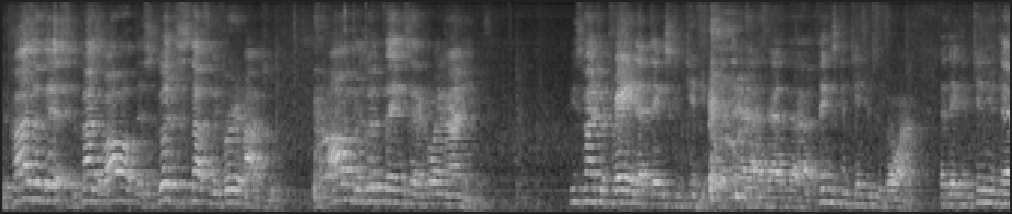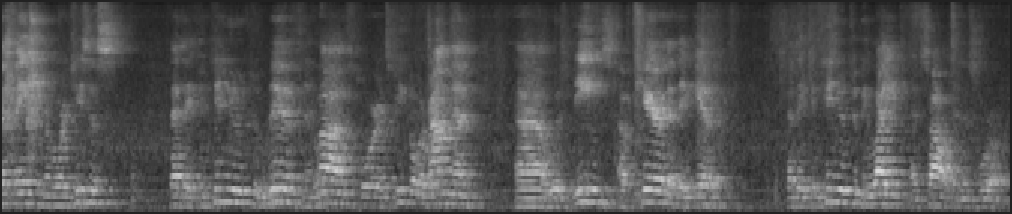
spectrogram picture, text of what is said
because of this, because of all this good stuff we've heard about you, and all the good things that are going on in you, he's going to pray that things continue, that, that uh, things continue to go on, that they continue to have faith in the Lord Jesus, that they continue to live and love towards people around them uh, with deeds of care that they give, that they continue to be light and salt in this world.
